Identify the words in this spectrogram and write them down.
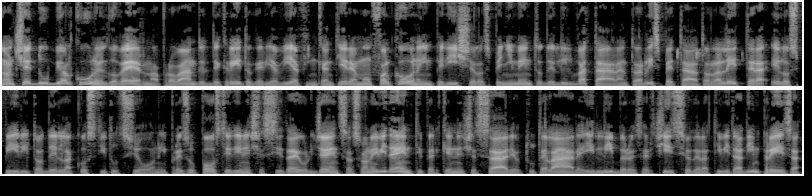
Non c'è dubbio alcuno, il governo, approvando il decreto che riavvia Fincantiere a Monfalcone e impedisce lo spegnimento dell'Ilva Taranto, ha rispettato la lettera e lo spirito della Costituzione. I presupposti di necessità e urgenza sono evidenti perché è necessario tutelare il libero esercizio dell'attività d'impresa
